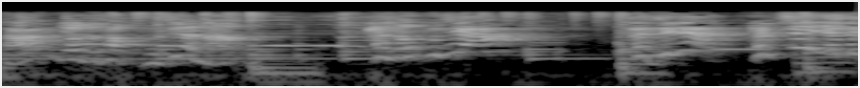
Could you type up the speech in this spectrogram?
啥？要是他不借呢？他能不见？他见，他借也得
